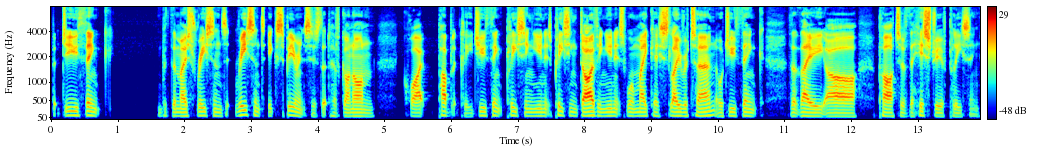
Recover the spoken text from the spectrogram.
but do you think with the most recent recent experiences that have gone on quite publicly, do you think policing units, policing diving units, will make a slow return, or do you think that they are part of the history of policing?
